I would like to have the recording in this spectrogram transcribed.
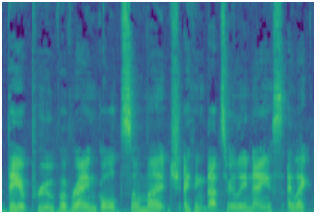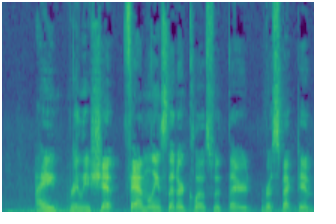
they approve of Ryan Gold so much. I think that's really nice. I like I really ship families that are close with their respective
